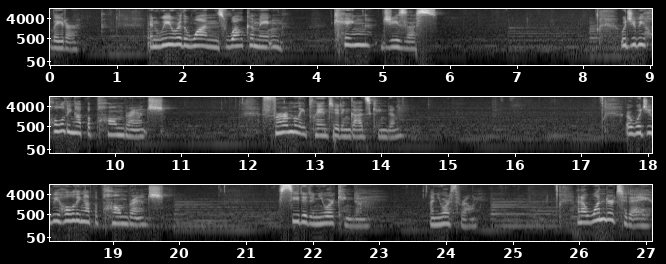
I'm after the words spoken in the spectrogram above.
later, and we were the ones welcoming King Jesus, would you be holding up a palm branch firmly planted in God's kingdom? Or would you be holding up a palm branch, seated in your kingdom, on your throne? And I wonder today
